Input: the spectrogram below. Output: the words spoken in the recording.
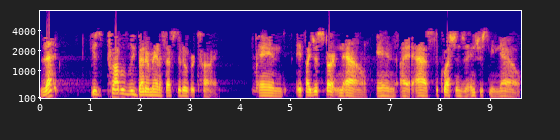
that is probably better manifested over time. Right. And if I just start now and I ask the questions that interest me now,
